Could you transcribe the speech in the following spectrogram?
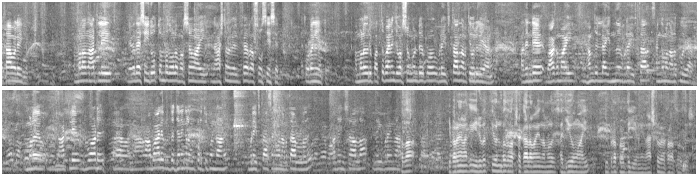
അസ്സാമലൈക്കും നമ്മളെ നാട്ടിൽ ഏകദേശം ഇരുപത്തൊമ്പതോളം വർഷമായി നാഷണൽ വെൽഫെയർ അസോസിയേഷൻ തുടങ്ങിയിട്ട്. നമ്മൾ ഒരു പത്ത് പതിനഞ്ച് വർഷം കൊണ്ട് ഇപ്പോൾ ഇവിടെ ഇഫ്താർ നടത്തി വരികയാണ്. അതിന്റെ ഭാഗമായി അലഹമില്ല ഇന്ന് ഇവിടെ ഇഫ്താർ സംഗമം നടക്കുകയാണ്. നമ്മൾ നാട്ടിലെ ഒരുപാട് ആ, ആബാലവൃദ്ധ ജനങ്ങളെ ഉൾപ്പെടുത്തിക്കൊണ്ടാണ് ഇവിടെ ഇഫ്താർ സംഗമം നടത്താറുള്ളത്. അത് ഇൻഷാല്ല ഇവിടെ നിന്ന് അഥവാ ഈ പറഞ്ഞ കണക്ക് ഇരുപത്തി ഒൻപത് വർഷക്കാലമായി നമ്മൾ സജീവമായി ഇവിടെ പ്രവർത്തിക്കുകയാണ് ഈ നാഷണൽ വെൽഫെയർ അസോസിയേഷൻ.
